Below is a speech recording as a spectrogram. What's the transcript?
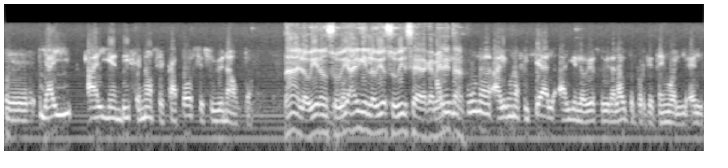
Eh, y ahí alguien dice, no, se escapó, se subió un auto. Ah, ¿lo vieron subir? ¿Alguien lo vio subirse a la camioneta? algún oficial, alguien lo vio subir al auto porque tengo el,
